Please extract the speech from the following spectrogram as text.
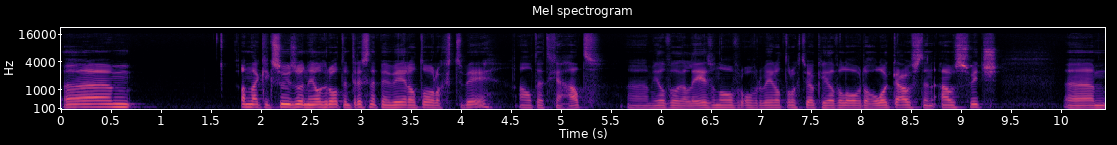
Ehm, omdat ik sowieso een heel groot interesse heb in Wereldoorlog 2. Altijd gehad. Ehm, heel veel gelezen over, over Wereldoorlog 2. Ook heel veel over de Holocaust en Auschwitz. Ehm,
